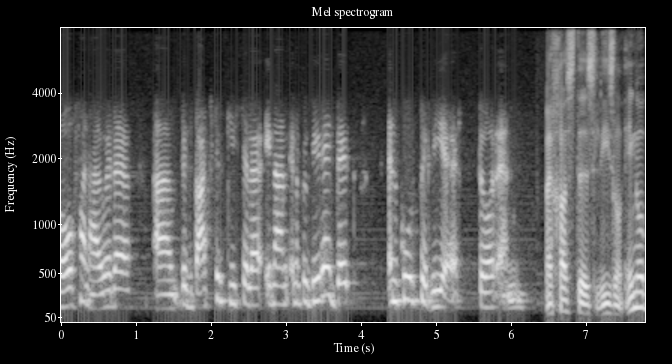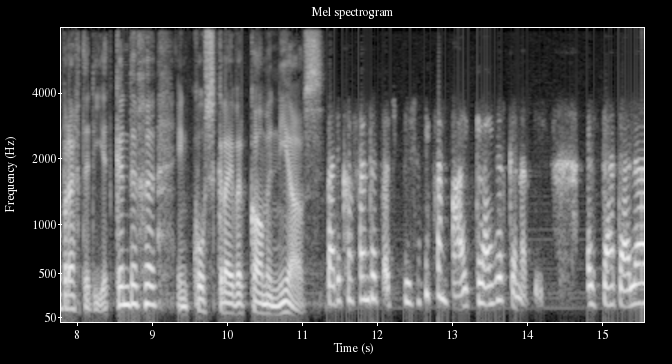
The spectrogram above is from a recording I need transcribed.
waarvan hou hulle ehm um, dit wat verkies hulle en dan en dan probeer jy dit inkorporeer daarin. My gaste is Liesel Engelbregte, die dieetkundige en kosskrywer Kamenias. Wat ek gevind het is spesifiek van baie kleiner kindertjies is dat hulle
